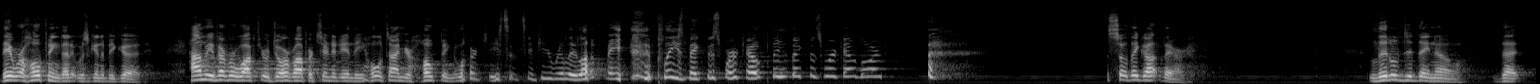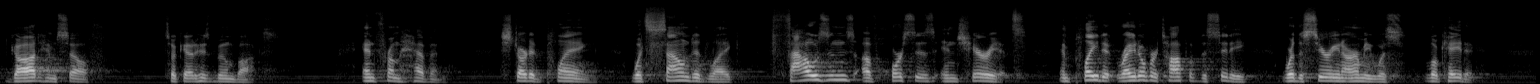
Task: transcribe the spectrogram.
They were hoping that it was going to be good. How many have ever walked through a door of opportunity and the whole time you're hoping, Lord Jesus, if you really love me, please make this work out. Please make this work out, Lord. So they got there. Little did they know that God Himself took out His boombox and from heaven started playing what sounded like thousands of horses and chariots and played it right over top of the city where the Syrian army was located.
